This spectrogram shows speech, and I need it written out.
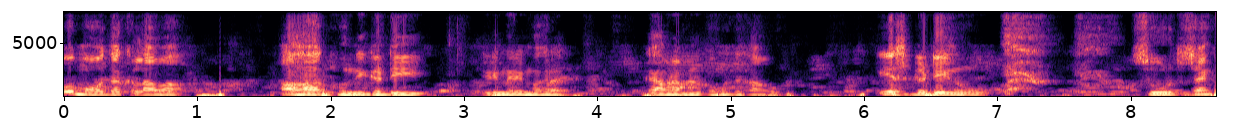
ਉਹ ਮੌਤ ਦਾ ਕਲਾਵਾ ਆਹਾ ਖੂਨੀ ਗੱਡੀ ਜਿਹੜੀ ਮੇਰੇ ਮਗਰ ਕੈਮਰਾਮੈਨ ਕਹੂੰ ਦਿਖਾਓ। ਇਸ ਗੱਡੀ ਨੂੰ ਸੂਰਤ ਸਿੰਘ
